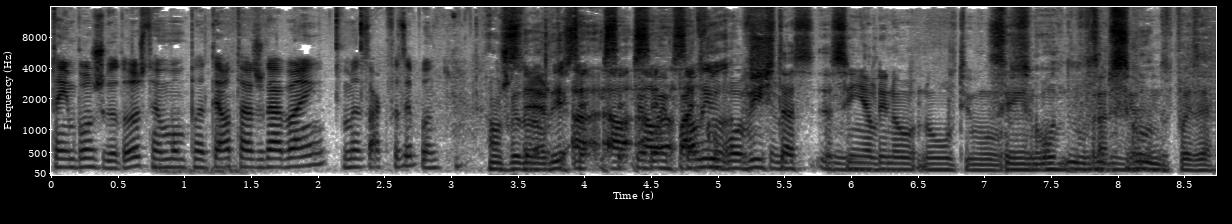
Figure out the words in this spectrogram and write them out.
tem bons jogadores, tem um bom plantel, está a jogar bem, mas há que fazer pontos. Há um jogador ali, há, há, há, Vista, assim, ali no, no último Sim, segundo. no, no segundo, pois é. Uh,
